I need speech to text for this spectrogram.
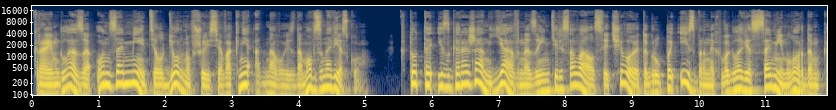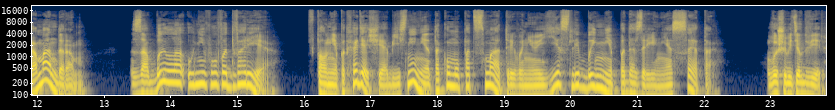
Краем глаза он заметил дернувшуюся в окне одного из домов занавеску. Кто-то из горожан явно заинтересовался, чего эта группа избранных во главе с самим лордом-командером забыла у него во дворе. Вполне подходящее объяснение такому подсматриванию, если бы не подозрение Сета. «Вышибите в дверь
